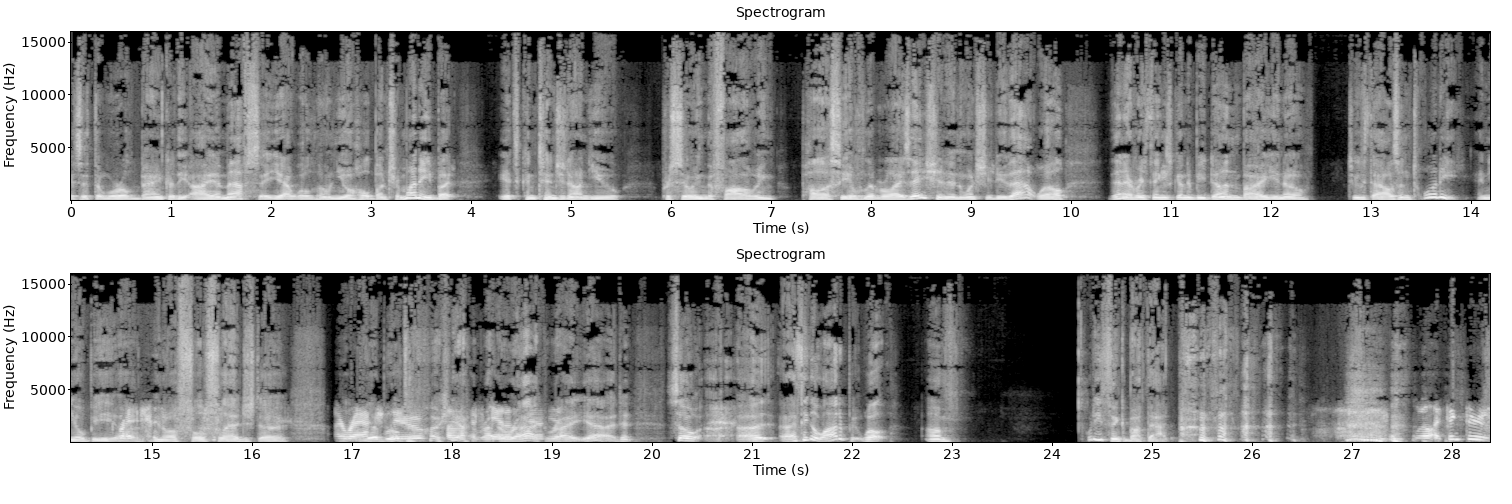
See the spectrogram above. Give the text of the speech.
is it the World Bank or the IMF say, yeah, we'll loan you a whole bunch of money, but it's contingent on you pursuing the following policy of liberalization. And once you do that, well, then everything's going to be done by, you know, 2020 and you'll be, uh, right. you know, a full fledged, uh, Iraq liberal, too, yeah, uh, right, Iraq, right. Yeah. So, uh, I think a lot of people, well, um, what do you think about that? well, I think there's,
